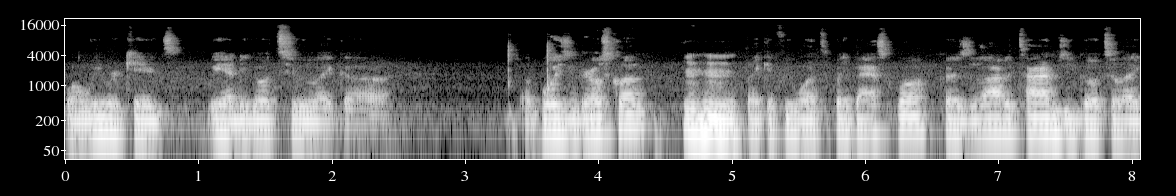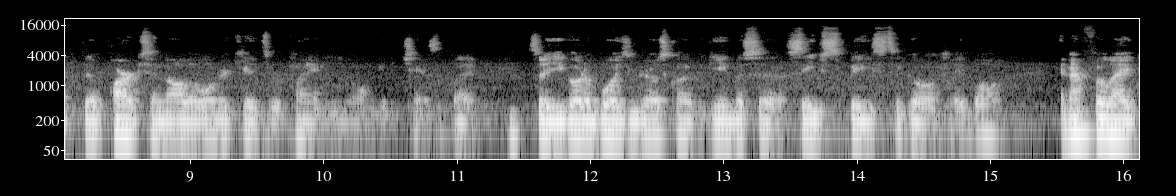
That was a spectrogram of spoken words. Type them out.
when we were kids, we had to go to like a, a boys and girls club. Mm-hmm. Like if we wanted to play basketball, because a lot of times you go to like the parks and all the older kids were playing, and you don't get a chance to play. So you go to boys and girls club. It gave us a safe space to go and play ball. And I feel like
